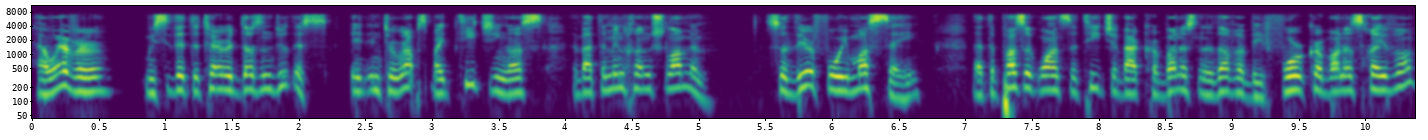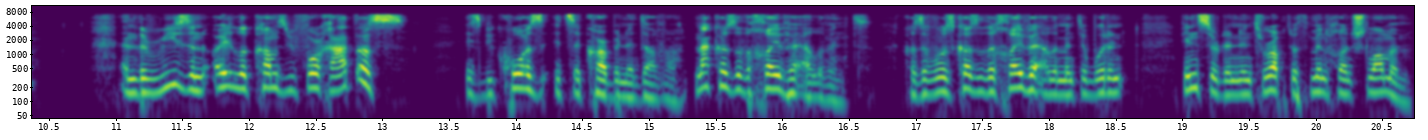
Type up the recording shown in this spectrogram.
However, we see that the Torah doesn't do this. It interrupts by teaching us about the Mincha and Shlamim. So therefore we must say that the Pasuk wants to teach about Karbanas Nadava before Karbanas Chayva, and the reason Eila comes before Chatas is because it's a korban adava, not because of the chayva element. Because if it was because of the chayva element, it wouldn't insert and interrupt with mincha and shlomim.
